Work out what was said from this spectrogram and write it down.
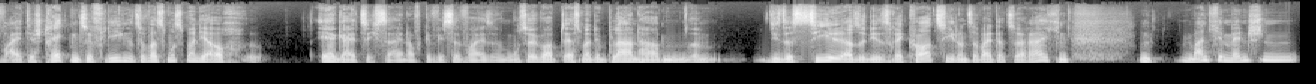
weite Strecken zu fliegen und sowas, muss man ja auch ehrgeizig sein auf gewisse Weise. Man muss ja überhaupt erstmal den Plan haben, ähm, dieses Ziel, also dieses Rekordziel und so weiter zu erreichen. Und manche Menschen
